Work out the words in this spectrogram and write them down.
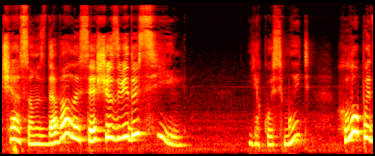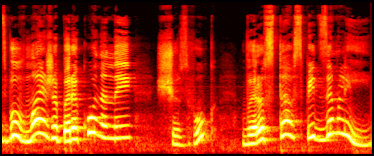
Часом здавалося, що звідусіль. Якусь мить хлопець був майже переконаний, що звук виростав з-під землі.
